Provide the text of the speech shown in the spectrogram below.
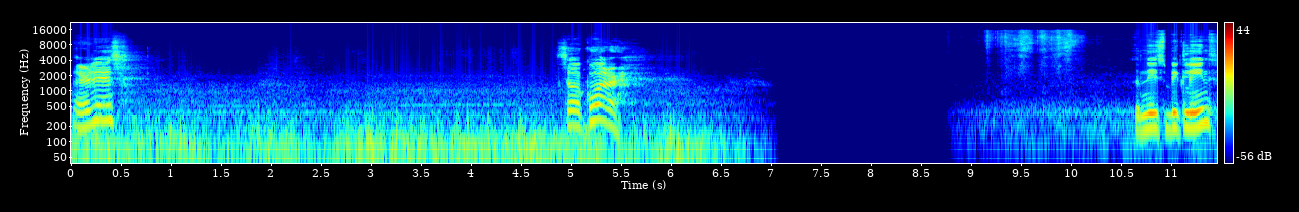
There it is. So a quarter. It needs to be cleaned.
